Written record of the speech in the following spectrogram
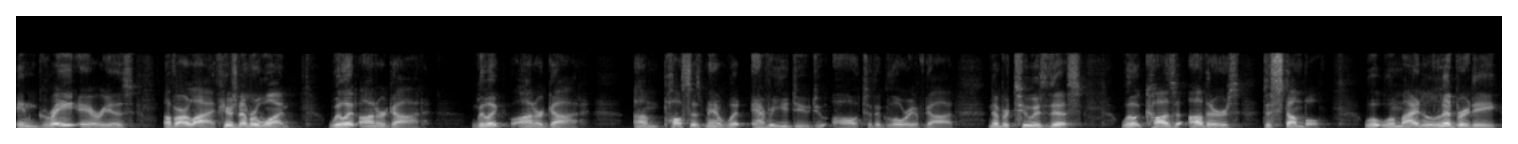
in gray areas of our life. Here's number one Will it honor God? Will it honor God? Um, Paul says, man, whatever you do, do all to the glory of God. Number two is this Will it cause others to stumble? Will, will my liberty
